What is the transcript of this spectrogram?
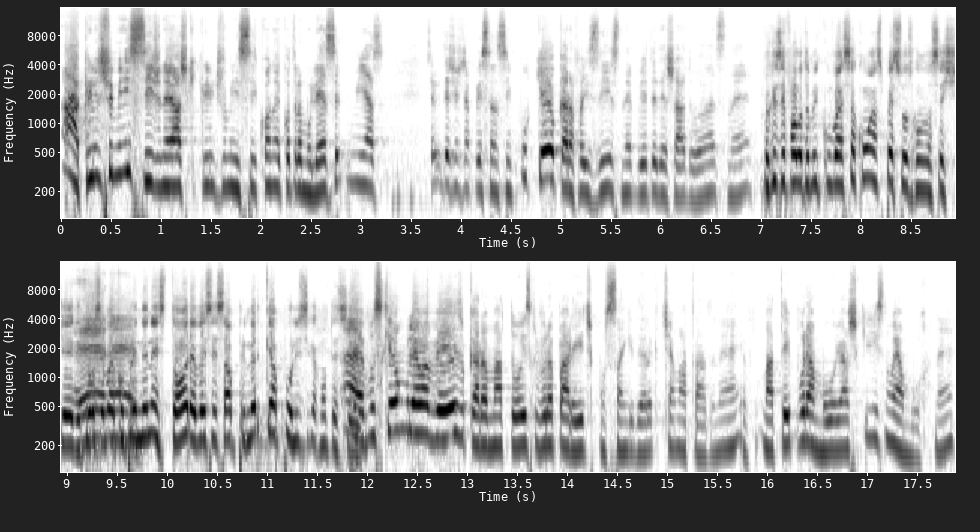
Ah, crime de feminicídio, né? Eu acho que crime de feminicídio, quando é contra a mulher, sempre me as- sempre a gente pensando assim, por que o cara faz isso, né? Podia ter deixado antes, né? Porque você falou também que conversa com as pessoas quando você chega. É, então você vai né? compreendendo a história, às vezes você sabe primeiro que é a polícia que aconteceu. Ah, eu busquei uma mulher uma vez, o cara matou e escreveu na parede com o sangue dela que tinha matado, né? Eu matei por amor, eu acho que isso não é amor, né?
